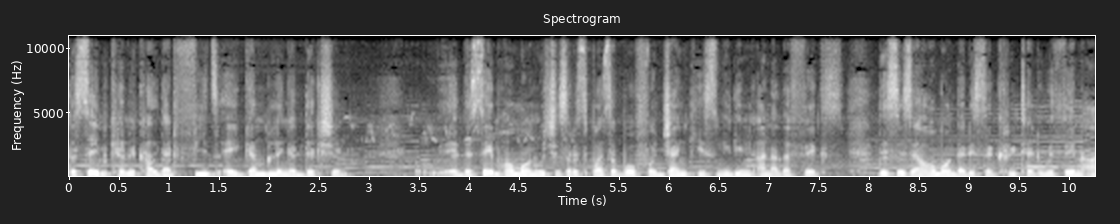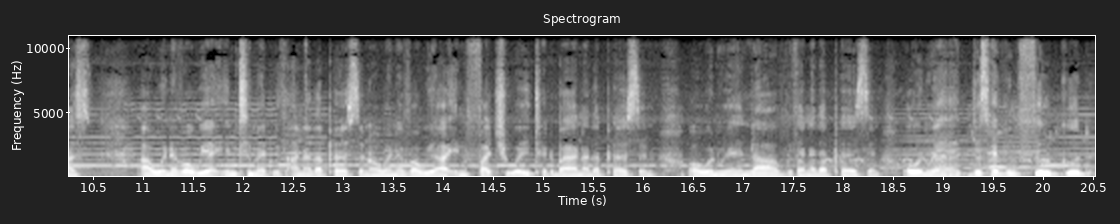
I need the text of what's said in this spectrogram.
the same chemical that feeds a gambling addiction the same hormone which is responsible for junkies needing another fix. This is a hormone that is secreted within us uh, whenever we are intimate with another person, or whenever we are infatuated by another person, or when we are in love with another person, or when we are just having feel good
